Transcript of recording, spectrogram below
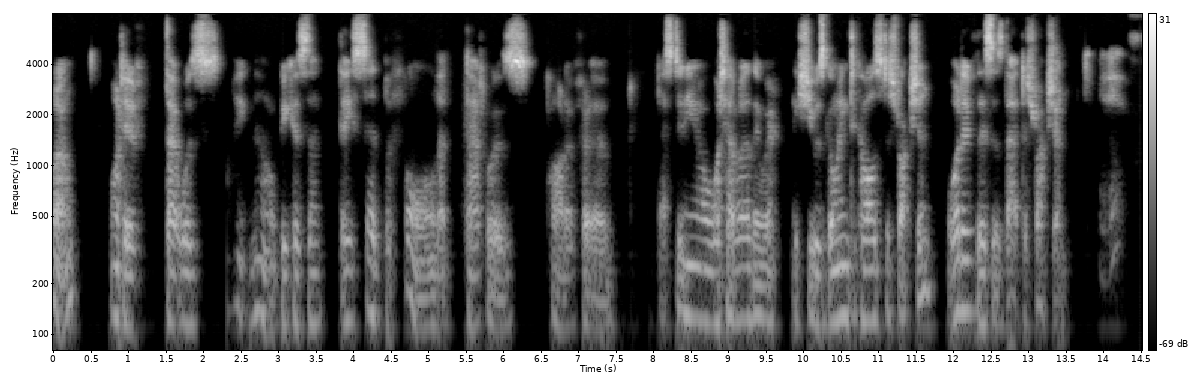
Well, what if that was wait, no, because that they said before that that was part of her destiny or whatever they were like she was going to cause destruction. What if this is that destruction? It is.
